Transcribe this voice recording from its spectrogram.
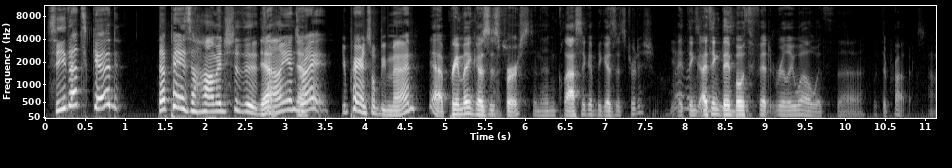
see, that's good. That pays a homage to the Italians, yeah. right? Your parents won't be mad. Yeah, Prima because it's first, and then Classica because it's traditional. Yeah, I think that's I think they both fit really well with uh, with the products. Oh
